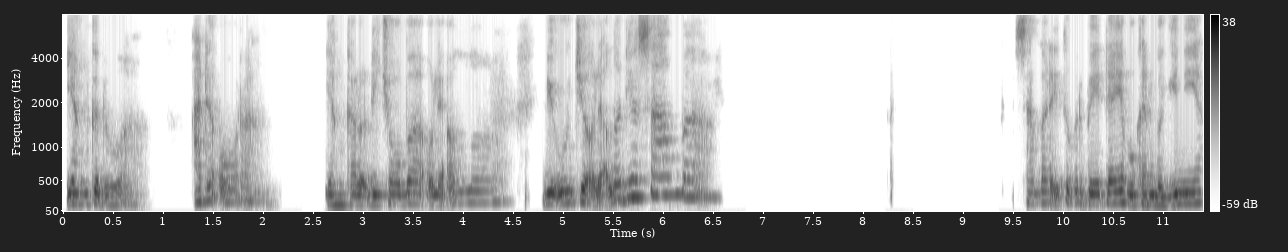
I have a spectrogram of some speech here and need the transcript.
Yang kedua, ada orang yang kalau dicoba oleh Allah, diuji oleh Allah, dia sabar. Sabar itu berbeda ya, bukan begini ya.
